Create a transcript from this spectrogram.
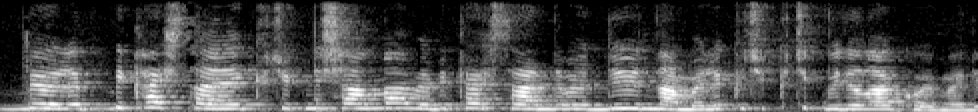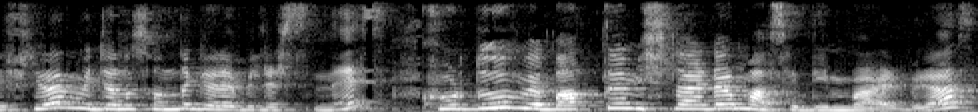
böyle birkaç tane küçük nişandan ve birkaç tane de böyle düğünden böyle küçük küçük videolar koymayı düşünüyorum. Videonun sonunda görebilirsiniz. Kurduğum ve battığım işlerden bahsedeyim bari biraz.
